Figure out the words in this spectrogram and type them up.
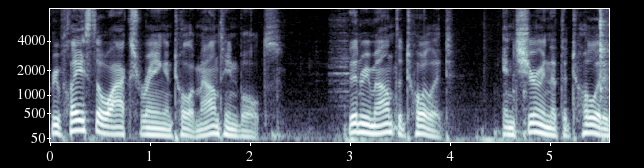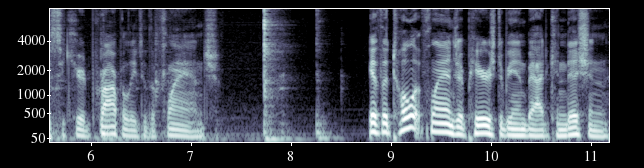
Replace the wax ring and toilet mounting bolts. Then remount the toilet, ensuring that the toilet is secured properly to the flange. If the toilet flange appears to be in bad condition,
